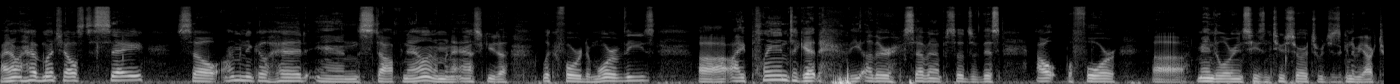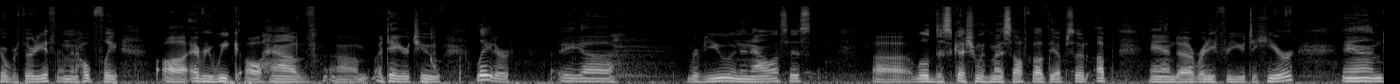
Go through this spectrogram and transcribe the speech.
I don't have much else to say. So I'm going to go ahead and stop now, and I'm going to ask you to look forward to more of these. Uh, I plan to get the other seven episodes of this out before uh, Mandalorian season two starts, which is going to be October 30th, and then hopefully uh, every week I'll have um, a day or two later a uh, review and analysis, uh, a little discussion with myself about the episode up and uh, ready for you to hear. And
